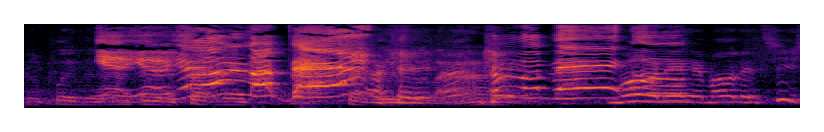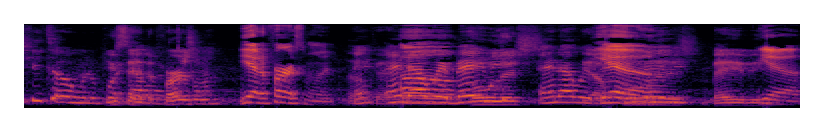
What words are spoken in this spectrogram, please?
the playlist. Yeah, Let me see yeah, yeah. I'm in my bag. Okay, like. I'm in my bag. Mo Um, lady, Mo she she told me to put You said that the one. first one? yeah, the first one. Ain't, Okay. ain't that Um, with baby? Foolish. Ain't that with Yeah. Foolish, baby? baby. Yeah.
